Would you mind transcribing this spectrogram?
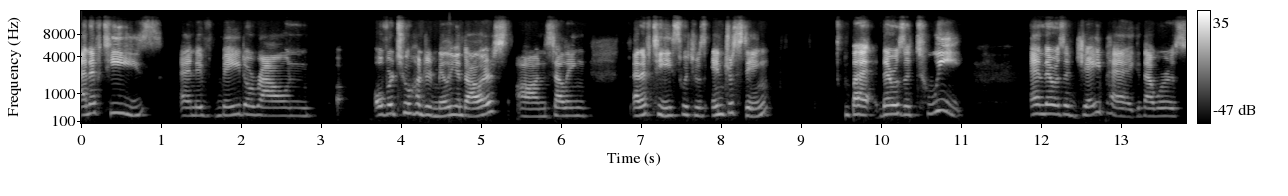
NFTs and they've made around uh, over $200 million on selling NFTs, which was interesting. But there was a tweet and there was a JPEG that was,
